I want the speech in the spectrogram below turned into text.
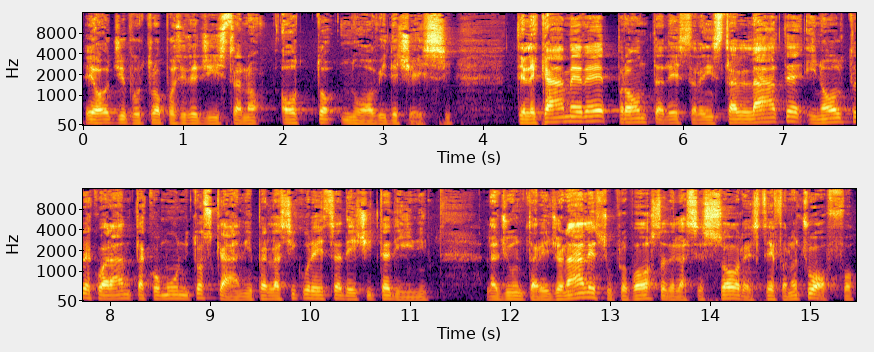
e oggi purtroppo si registrano 8 nuovi decessi. Telecamere pronte ad essere installate in oltre 40 comuni toscani per la sicurezza dei cittadini. La giunta regionale, su proposta dell'assessore Stefano Ciuoffo,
